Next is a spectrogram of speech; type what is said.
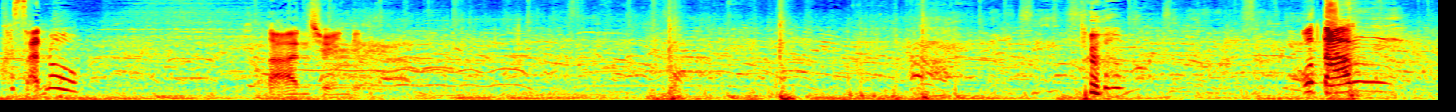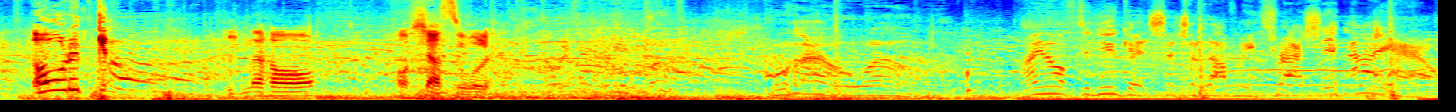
快闪喽！打安全一点。我挡！哦，我的个！赢了吼！哦，吓死我了！ Well, well. Ain't often you get such a lovely thrashing, eh, Al?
